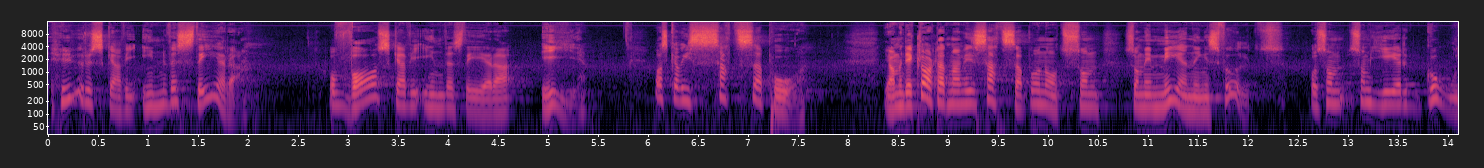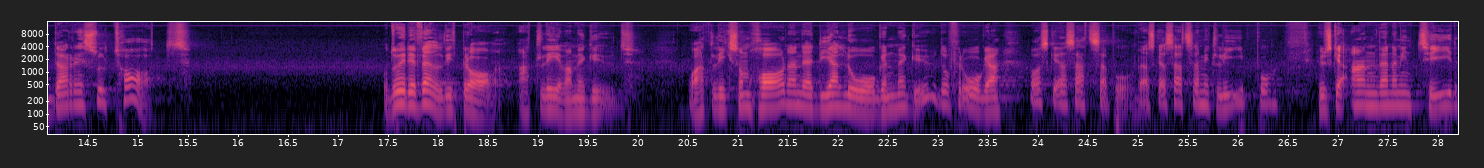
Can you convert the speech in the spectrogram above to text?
hur ska vi investera? Och vad ska vi investera i? Vad ska vi satsa på? Ja, men det är klart att man vill satsa på något som, som är meningsfullt och som, som ger goda resultat. Och då är det väldigt bra att leva med Gud och att liksom ha den där dialogen med Gud och fråga vad ska jag satsa på? Vad ska jag satsa mitt liv på? Hur ska jag använda min tid?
